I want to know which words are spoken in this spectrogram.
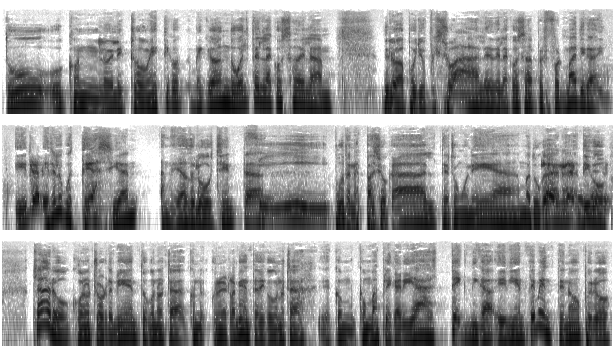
Tú, con los electrodomésticos, me quedo dando vuelta en la cosa de, la, de los apoyos visuales, de la cosa performática. Era, era lo que ustedes hacían a mediados de los 80, sí. puta en Espacio Cal, Teatro Moneda, Matucana, digo, claro, con otro herramienta, con otra, con, herramientas, digo, con otras, eh, con, más precariedad técnica, evidentemente, ¿no? Pero,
